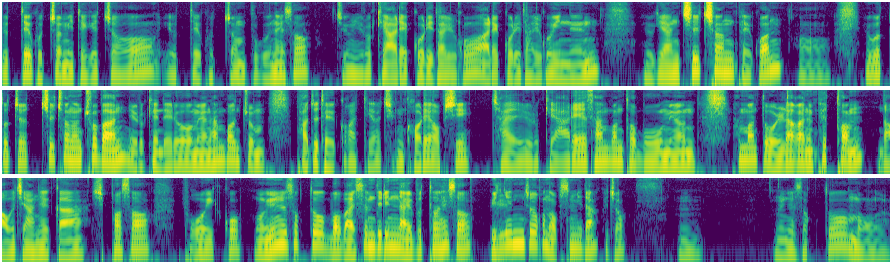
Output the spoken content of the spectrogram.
요때 고점이 되겠죠. 요때 고점 부근에서 지금 이렇게 아래 꼬리 달고 아래 꼬리 달고 있는 여기 한 7,100원 어 이것도 7,000원 초반 이렇게 내려오면 한번 좀 봐도 될 것 같아요. 지금 거래 없이 잘 이렇게 아래에서 한 번 더 모으면 한 번 또 올라가는 패턴 나오지 않을까 싶어서 보고 있고 뭐이 녀석도 뭐 말씀드린 날부터 해서 밀린 적은 없습니다. 그죠? 음. 이 녀석도 뭐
